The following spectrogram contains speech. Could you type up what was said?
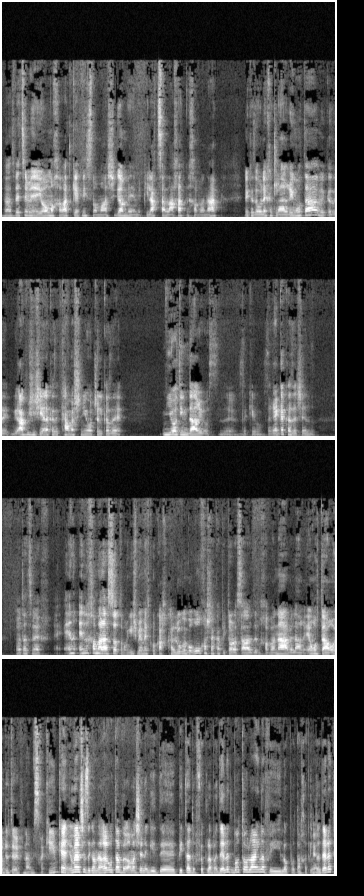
ואז בעצם אה, יום אחרת קטניס ממש גם אה, מפילה צלחת בכוונה, וכזה הולכת להרים אותה, וכזה, רק בשביל שיהיה לה כזה כמה שניות של כזה להיות עם דריוס. זה, זה כאילו, זה רגע כזה של, את אומרת לעצמך, אין, אין לך מה לעשות, אתה מרגיש באמת כל כך כלוא, וברור לך שהקפיטול עשה את זה בכוונה, ולערער אותה עוד יותר לפני המשחקים. כן, היא אומרת שזה גם מערער אותה ברמה שנגיד אה, פיתה דופק לה בדלת באותו לילה, והיא לא פותחת לו את כן. הדלת,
